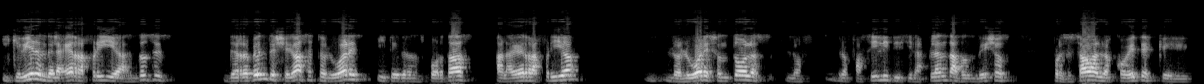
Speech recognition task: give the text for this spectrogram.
y que vienen de la Guerra Fría. Entonces, de repente llegás a estos lugares y te transportás a la Guerra Fría. Los lugares son todos los, los, facilities y las plantas donde ellos procesaban los cohetes que,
